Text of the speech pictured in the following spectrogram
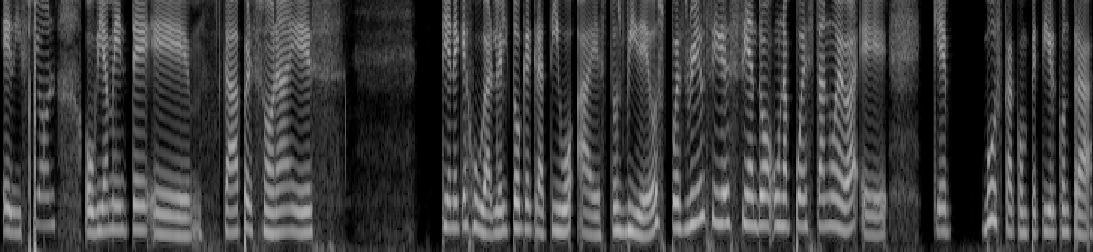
edición. Obviamente, em, cada persona es tiene que jugarle el toque creativo a estos videos, pues Reels sigue siendo una apuesta nueva eh, que busca competir contra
